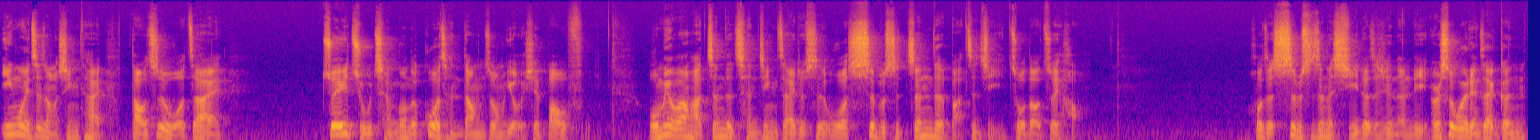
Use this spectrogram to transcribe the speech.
因为这种心态，导致我在追逐成功的过程当中有一些包袱，我没有办法真的沉浸在，就是我是不是真的把自己做到最好，或者是不是真的习得这些能力，而是我有点在跟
